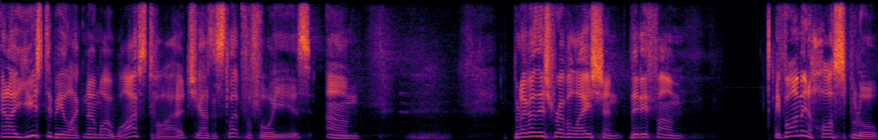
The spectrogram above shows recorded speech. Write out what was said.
And I used to be like, "No, my wife's tired. She hasn't slept for four years." Um, but I got this revelation that if um, if I'm in hospital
